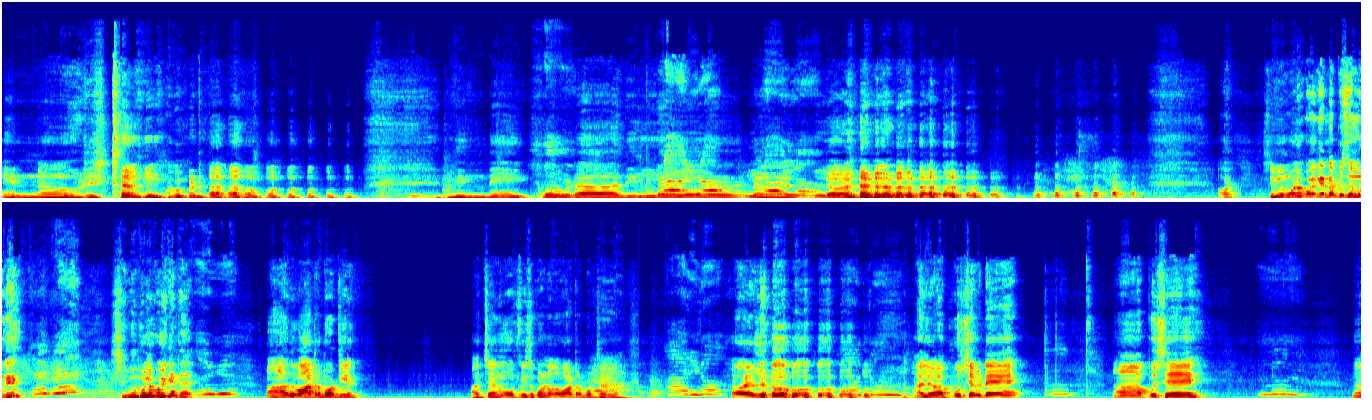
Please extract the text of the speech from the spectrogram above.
എന്നോടിഷ്ടം കൂടാമോ നിന്നെ കൂടാതില്ലോ സ്വിമ്മിംഗ് പൂളിൽ കുളിക്കണ്ടേ അപ്പൊ നമുക്ക്? സ്വിമ്മിംഗ് പൂളിൽ കുളിക്കണ്ടേ? ആ അത് വാട്ടർ ബോട്ടിൽ അച്ഛൻ ഓഫീസിൽ കൊണ്ടുവന്ന വാട്ടർ ബോട്ടിലല്ല ഹലോ. ഹലോ അപ്പൂസ് എവിടെ? ആ അപ്പൂസേ. ആ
